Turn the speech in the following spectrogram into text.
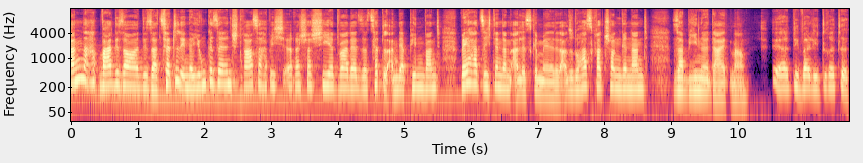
Dann war dieser, dieser Zettel in der Junggesellenstraße, habe ich äh, recherchiert, war der, der Zettel an der Pinnwand. Wer hat sich denn dann alles gemeldet? Also du hast gerade schon genannt Sabine Deitmer. Ja, die war die dritte.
